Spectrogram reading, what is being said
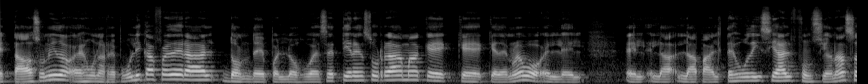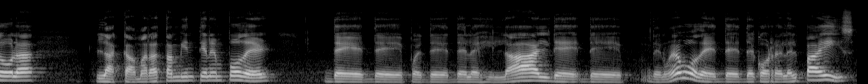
Estados Unidos es una república federal donde pues los jueces tienen su rama que, que, que de nuevo el, la, la parte judicial funciona sola, las cámaras también tienen poder de, de, pues de, de legislar, de, nuevo, de, correr el país.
